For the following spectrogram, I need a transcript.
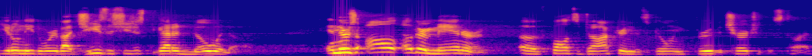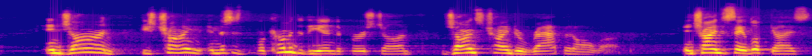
You don't need to worry about Jesus, you just got to know enough. And there's all other manner of false doctrine that's going through the church at this time. In John, he's trying, and this is, we're coming to the end of First John. John's trying to wrap it all up and trying to say, look, guys,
